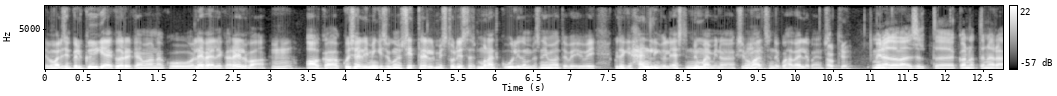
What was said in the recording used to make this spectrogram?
ja ma valisin küll kõige kõrgema nagu leveliga relva mm. -hmm. aga kui see oli mingisugune sitrelv, mis tulistas mõned kuulid umbes niimoodi või, või kuidagi handling oli hästi nõme minu jaoks, siis ma Mhm. vahetasin ta kohe välja põhimõtteliselt okei mina tavaliselt äh, kannatan ära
